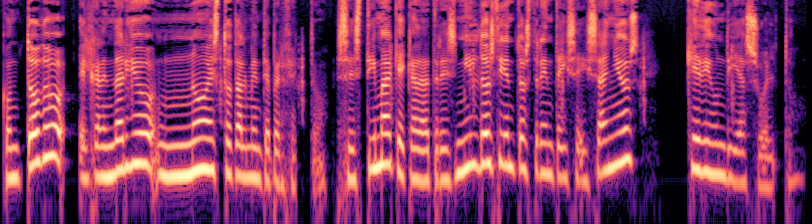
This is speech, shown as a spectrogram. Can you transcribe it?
Con todo, el calendario no es totalmente perfecto. Se estima que cada 3.236 años quede un día suelto.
